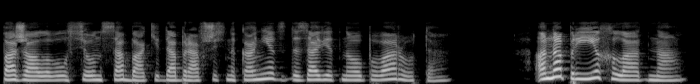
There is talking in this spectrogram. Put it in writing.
Пожаловался он собаке, добравшись, наконец, до заветного поворота. Она приехала одна,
